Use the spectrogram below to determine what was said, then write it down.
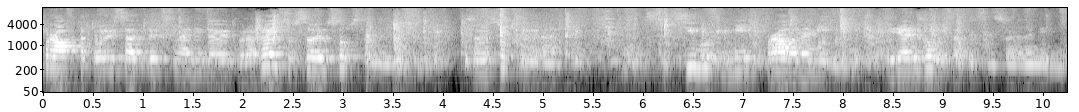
прав, которые, соответственно, они дают, выражаются в свою собственную силу, в свою собственную силу иметь право намерения и реализовывать, соответственно, свое намерение.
